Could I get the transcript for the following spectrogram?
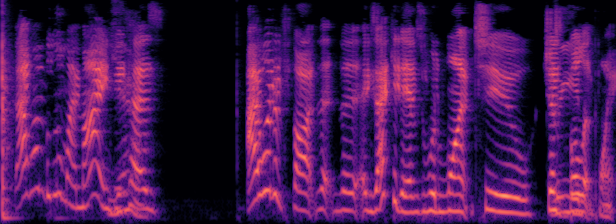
That one, that one blew my mind yeah. because I would have thought that the executives would want to just read, bullet point.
